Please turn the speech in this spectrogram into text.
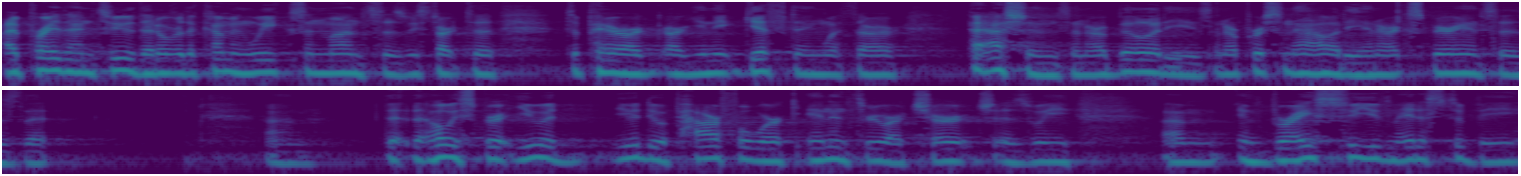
I pray then, too, that over the coming weeks and months, as we start to, to pair our, our unique gifting with our passions and our abilities and our personality and our experiences, that, um, that the Holy Spirit, you would, you would do a powerful work in and through our church as we um, embrace who you've made us to be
